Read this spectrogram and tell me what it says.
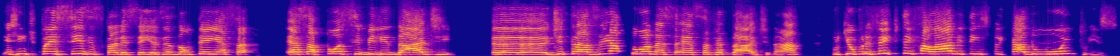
que a gente precisa esclarecer, e às vezes não tem essa, essa possibilidade uh, de trazer à tona essa, essa verdade, né? Porque o prefeito tem falado e tem explicado muito isso,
